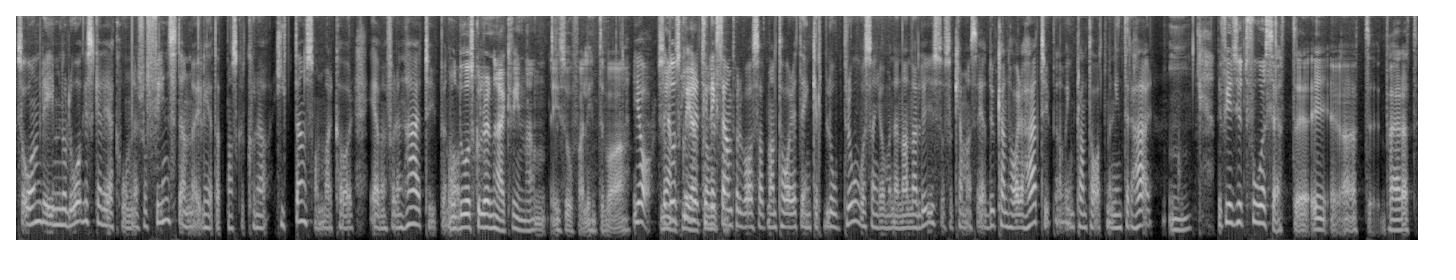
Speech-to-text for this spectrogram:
Så om det är immunologiska reaktioner så finns det en möjlighet att man ska kunna hitta en sån markör även för den här typen Och då skulle den här kvinnan i så fall inte vara Ja, så då skulle det till exempel vara så att man tar ett enkelt blodprov och sen gör man en analys och så kan man säga att du kan ha den här typen av implantat men inte det här. Mm. Det finns ju två sätt eh, att, Per, att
